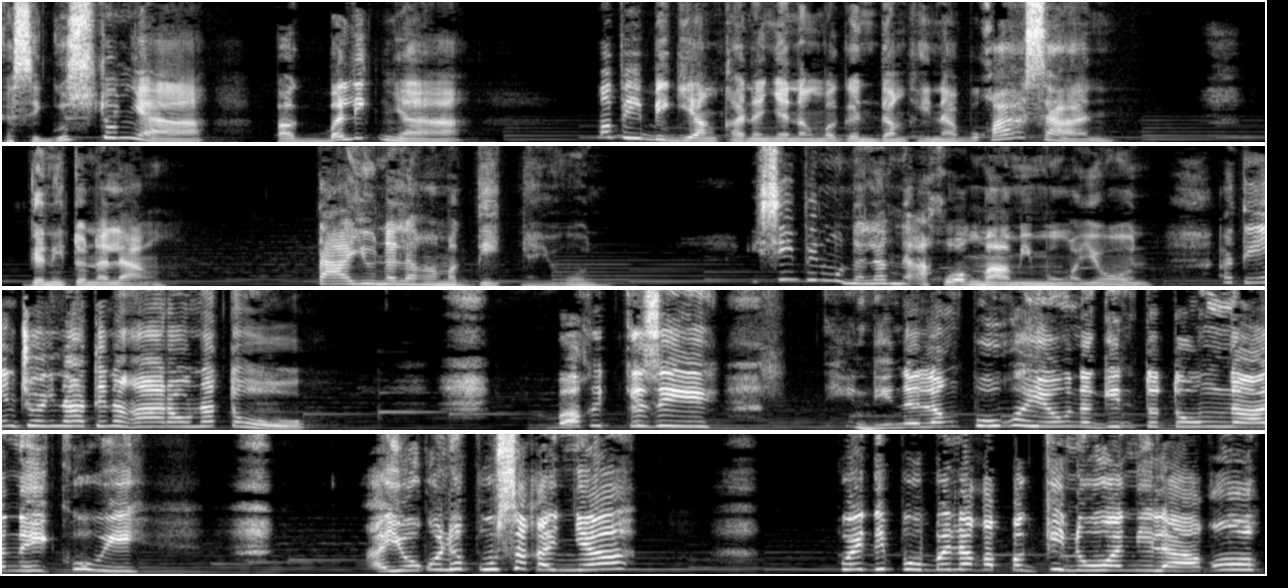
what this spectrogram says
Kasi gusto niya, pagbalik niya, mabibigyan ka na niya ng magandang kinabukasan. Ganito na lang, tayo na lang ang mag-date ngayon. Isipin mo na lang na ako ang mami mo ngayon at i-enjoy natin ang araw na to. Bakit kasi hindi na lang po kayong naging totoong nanay ko eh. Ayoko na po sa kanya. Pwede po ba na kapag kinuha nila ako,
